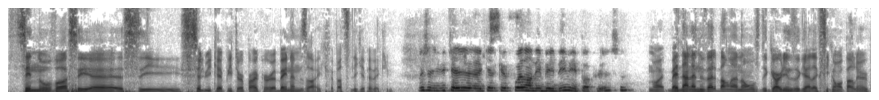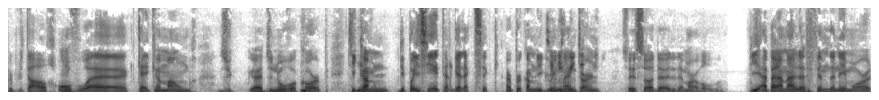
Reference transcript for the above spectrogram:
C'est Nova, c'est euh, c'est c'est celui que Peter Parker a bien amusé, qui fait partie de l'équipe avec lui. Moi, je l'ai vu quel- quelques fois dans des BD, mais pas plus. hein. Ouais, ben dans la nouvelle bande-annonce des Guardians of the Galaxy qu'on va parler un peu plus tard, on voit euh, quelques membres du euh, du Nova Corp qui est comme des policiers intergalactiques, un peu comme les Green Lantern. C'est ça de, de Marvel. là. Puis apparemment, le film de Namor,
